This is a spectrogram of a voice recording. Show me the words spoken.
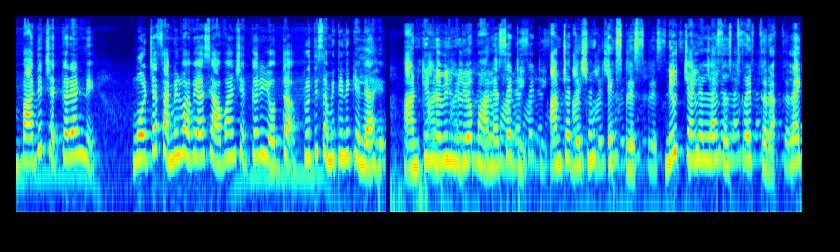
बाधित शेतकऱ्यांनी मोर्चात सामील व्हावे असे आवाहन शेतकरी योद्धा कृती समितीने केले आहे. आणखी नवीन व्हिडिओ पाहण्यासाठी आमच्या देशमुख एक्सप्रेस न्यूज चॅनलला सबस्क्राईब करा लाईक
